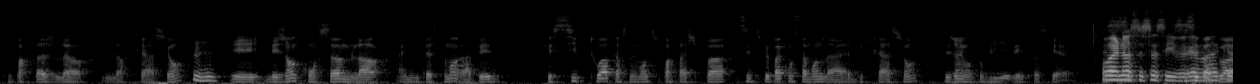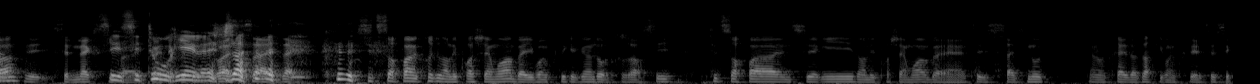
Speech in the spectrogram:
qui partagent leur, leur création Mhm. et les gens consomment l'art à une vitesse tellement rapide que si toi, personnellement, tu partages pas, si tu fais pas constamment de la, des créations, les gens ils vont t'oublier vite parce que Ouais, non, c'est ça, c'est si c'est pas vraiment toi, comme... c'est le next. C'est- tout ou rien, là. Ouais, Genre- c'est ça, exact. si tu sors pas un truc dans les prochains mois, ben ils vont écouter quelqu'un d'autre. Genre, si, si tu sors pas une série dans les prochains mois, ben tu sais, ça va autre, un autre réalisateur qui va écouter. Tu sais,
